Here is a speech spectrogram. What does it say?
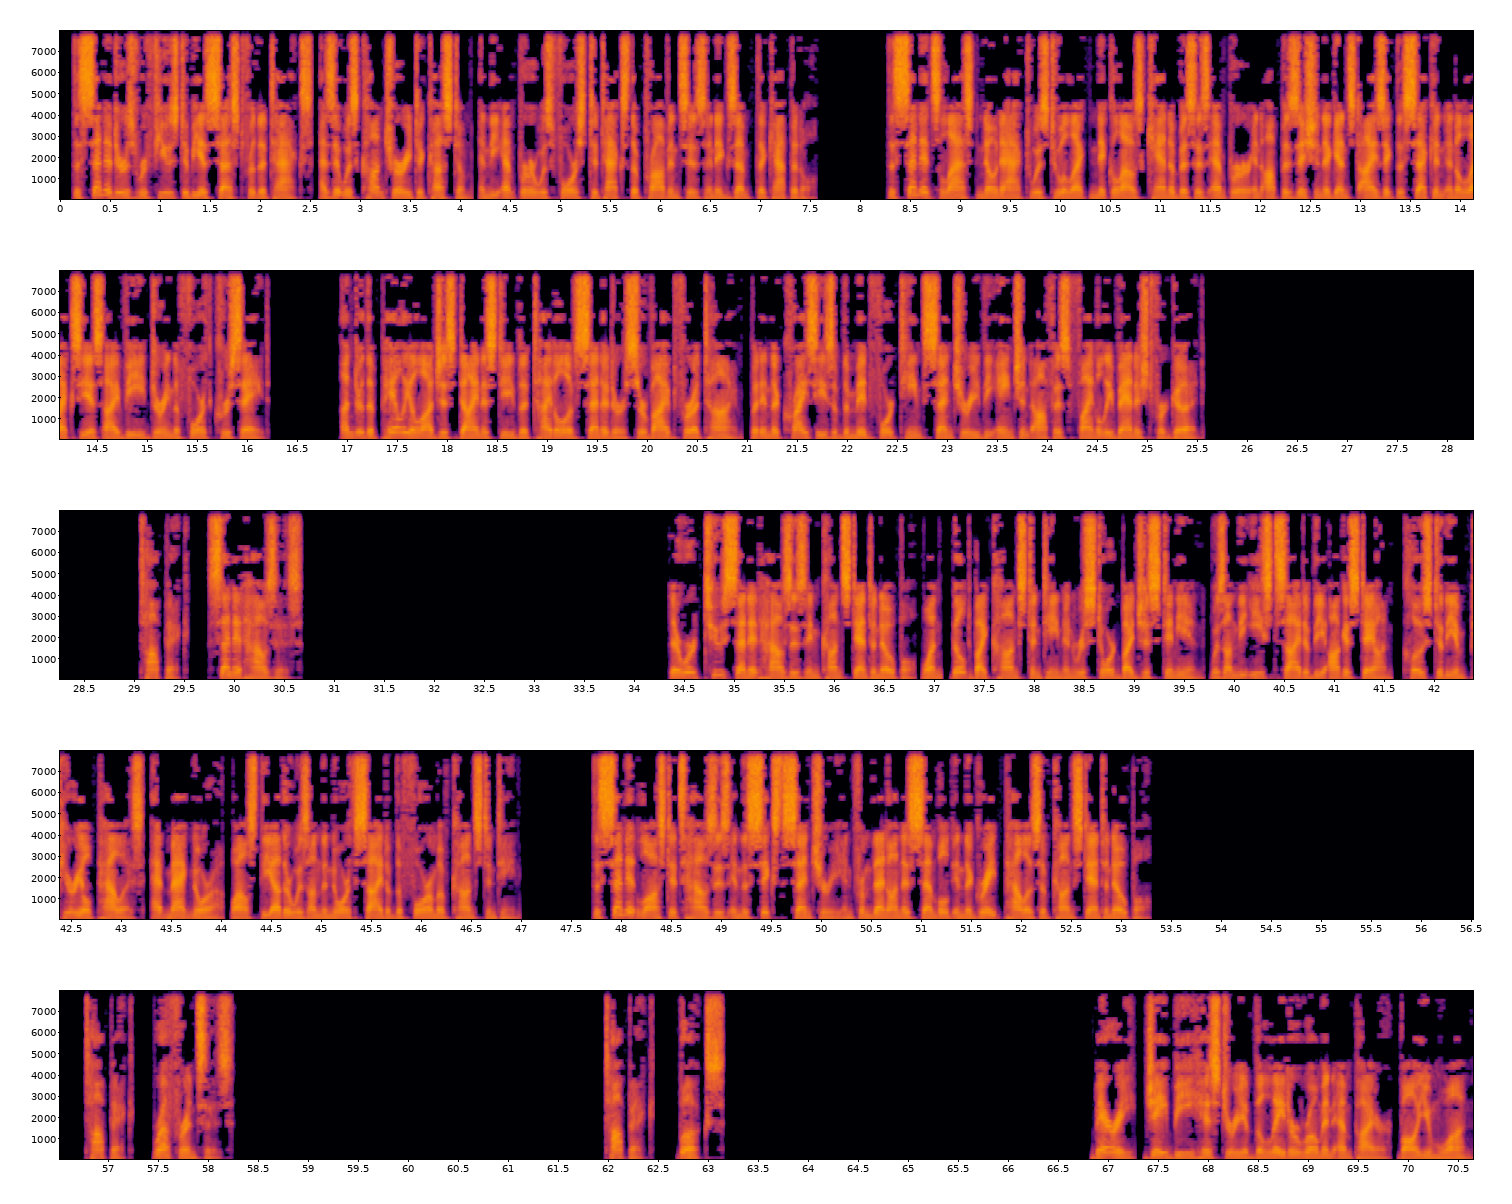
The senators refused to be assessed for the tax, as it was contrary to custom, and the emperor was forced to tax the provinces and exempt the capital. The Senate's last known act was to elect Nicolaus Canabus as emperor in opposition against Isaac II and Alexius IV during the Fourth Crusade. Under the Palaeologus dynasty the title of senator survived for a time, but in the crises of the mid-14th century the ancient office finally vanished for good. Senate houses There were two Senate houses in Constantinople, one, built by Constantine and restored by Justinian, was on the east side of the Augustaion, close to the imperial palace, at Magnaura, whilst the other was on the north side of the Forum of Constantine. The Senate lost its houses in the 6th century and from then on assembled in the Great Palace of Constantinople. References Books Bury, J. B. History of the Later Roman Empire, Volume 1.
